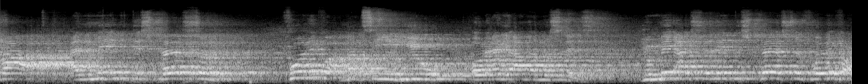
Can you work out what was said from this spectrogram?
heart and make this person forever not seeing you or any other Muslims. You may isolate this person forever.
